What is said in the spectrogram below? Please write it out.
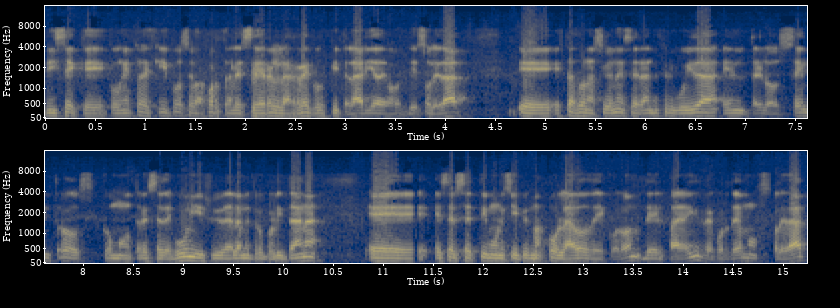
dice que con estos equipos se va a fortalecer la red hospitalaria de, de Soledad. Eh, estas donaciones serán distribuidas entre los centros como 13 de junio y Ciudad de la Metropolitana. Eh, es el séptimo municipio más poblado de Colombia, del país, recordemos Soledad.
